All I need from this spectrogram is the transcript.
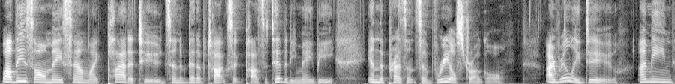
While these all may sound like platitudes and a bit of toxic positivity, maybe, in the presence of real struggle, I really do. I mean,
